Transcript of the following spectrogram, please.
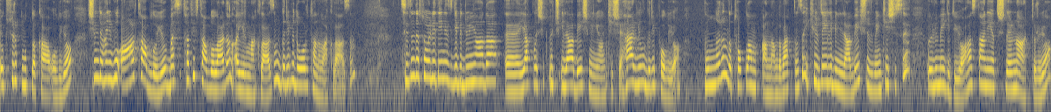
Öksürük mutlaka oluyor. Şimdi hani bu ağır tabloyu basit hafif tablolardan ayırmak lazım. Gribi doğru tanımak lazım. Sizin de söylediğiniz gibi dünyada e, yaklaşık 3 ila 5 milyon kişi her yıl grip oluyor. Bunların da toplam anlamda baktığınızda 250 bin ila 500 bin kişisi ölüme gidiyor. Hastane yatışlarını arttırıyor.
